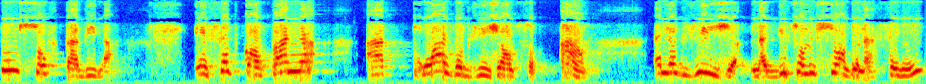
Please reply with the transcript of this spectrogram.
Tout sauf Kabila. Et cette campagne a trois exigences. Un, elle exige la dissolution de la CENI,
